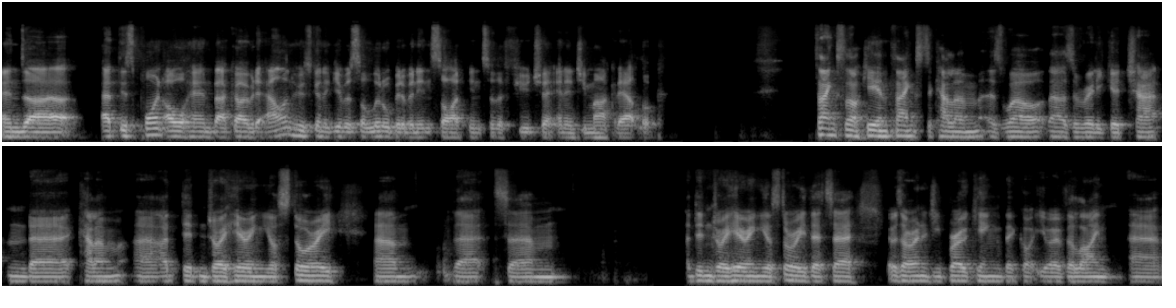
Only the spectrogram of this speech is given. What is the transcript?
And uh, at this point i will hand back over to alan who's going to give us a little bit of an insight into the future energy market outlook Thanks, Lockie, and thanks to Callum as well. That was a really good chat. And uh, Callum, uh, I did enjoy hearing your story. Um, that um, I did enjoy hearing your story that uh, it was our energy broking that got you over the line uh,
